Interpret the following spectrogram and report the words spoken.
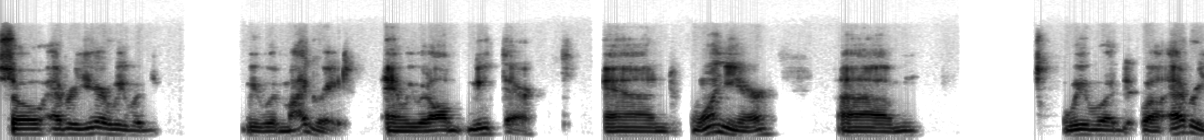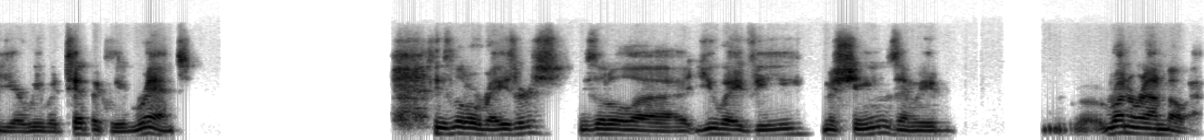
So every year we would we would migrate and we would all meet there. And one year, um, we would well every year we would typically rent these little razors, these little uh, UTV machines, and we'd run around Moab.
